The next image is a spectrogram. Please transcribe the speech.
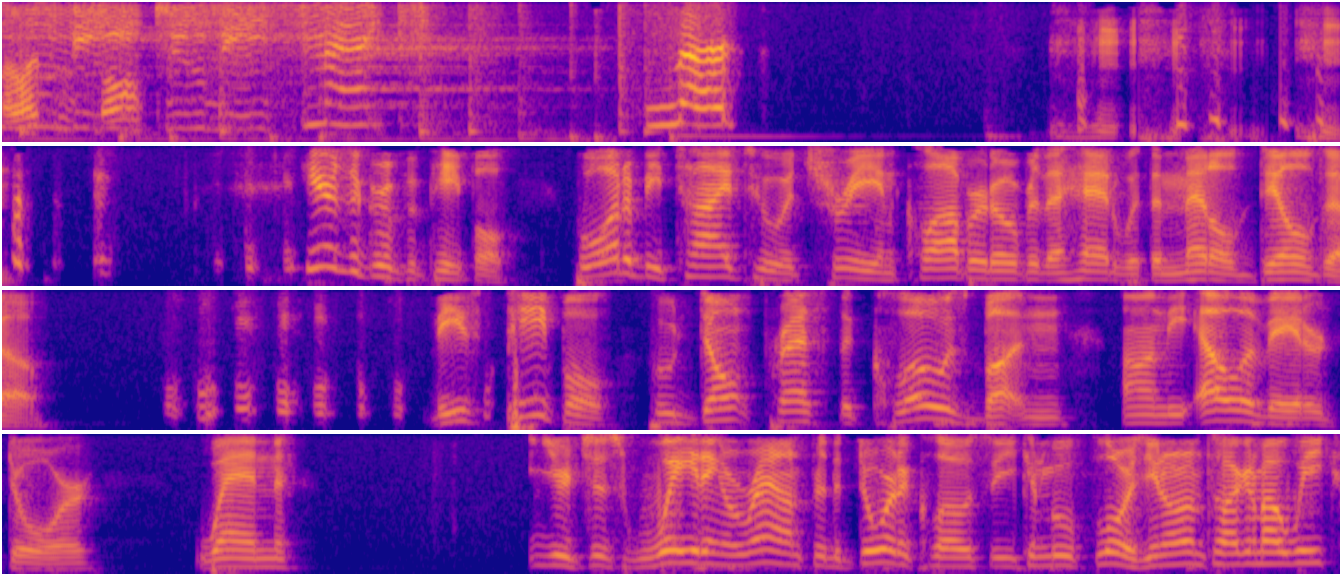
I like this song. Smacked. Here's a group of people who ought to be tied to a tree and clobbered over the head with a metal dildo. These people who don't press the close button on the elevator door when you're just waiting around for the door to close so you can move floors. You know what I'm talking about, Weeks?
